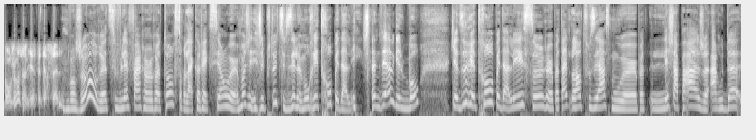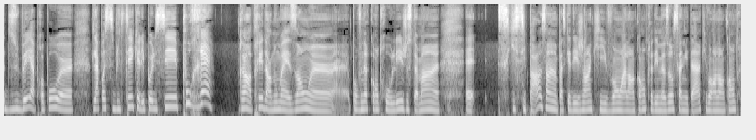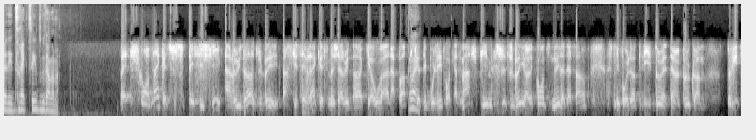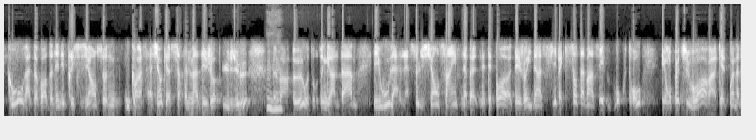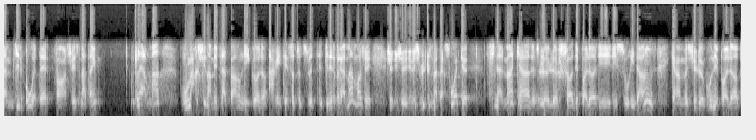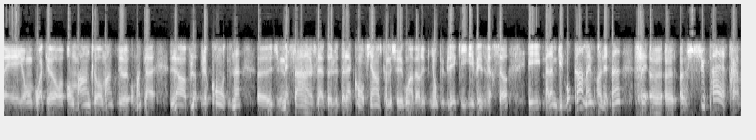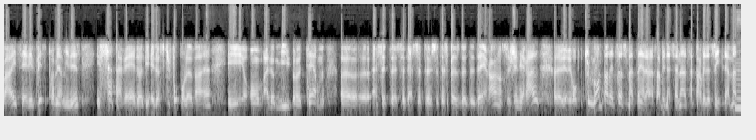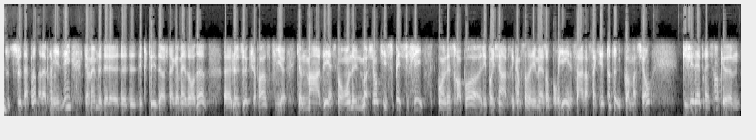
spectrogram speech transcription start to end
Bonjour, Geneviève Peterson. Bonjour. Tu voulais faire un retour sur la correction. Euh, moi, j'ai plutôt utilisé le mot rétro-pédaler. Geneviève Guilbeault, qui a dû rétro-pédaler sur euh, peut-être l'enthousiasme ou euh, l'échappage Arruda Dubé à propos de la possibilité que les policiers pourraient rentrer dans nos maisons pour venir contrôler justement ce qui s'y passe, hein, parce qu'il y a des gens qui vont à l'encontre des mesures sanitaires, qui vont à l'encontre des directives du gouvernement. Ben, je suis content que tu spécifies Arruda Dubé, parce que c'est vrai que c'est M. Arruda qui a ouvert la porte, qui a déboulé trois, quatre marches, puis M. Dubé a continué la descente à ce niveau-là, puis les deux étaient un peu comme pris de court à devoir donner des précisions sur une, conversation qui a certainement déjà eu lieu mhm. devant eux autour d'une grande table et où la, solution simple n'était pas déjà identifiée. Fait qu'ils sont avancés beaucoup trop et on peut-tu voir à quel point Mme Guilbeault était fâchée ce matin? Clairement, vous marchez dans mes plates-bandes, les gars, là. Arrêtez ça tout de suite. Puis vraiment, moi, je, je, je m'aperçois que finalement, quand le, chat n'est pas là, les, souris dansent. Quand M. Legault n'est pas là, ben on voit qu'on on manque, on manque, on manque l'enveloppe, le contenant euh, du message, de, la confiance que M. Legault envers l'opinion publique et, vice versa. Et Mme Guilbeault, quand même, honnêtement, fait un, super travail. elle est vice-première ministre et ça paraît, elle a, elle a ce qu'il faut pour le faire. Et on, elle a mis un terme euh, à cette, cette, cette, cette espèce de d'errance général. Euh, tout le monde parlait de ça ce matin. À l'Assemblée nationale, ça parlait de ça, évidemment, mm. tout de suite après, dans l'après-midi. Il y a même le, député de Maison Maisonneuve, euh, le Duc, je pense, qui, euh, qui a demandé est-ce qu'on a une motion qui spécifie qu'on ne laissera pas les policiers entrer comme ça dans les maisons pour rien? Ça, alors, ça crée toute une commotion. Puis j'ai l'impression que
